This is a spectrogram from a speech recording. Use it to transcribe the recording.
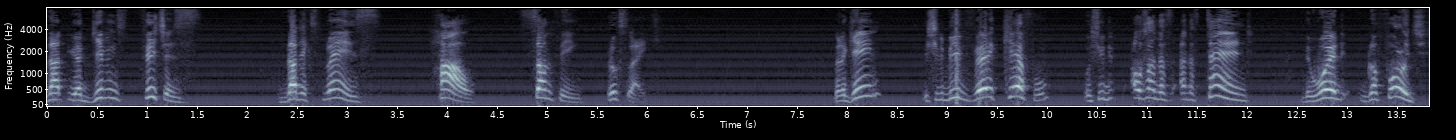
That you are giving features that explains how something looks like. But again, we should be very careful. We should also understand the word graphology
